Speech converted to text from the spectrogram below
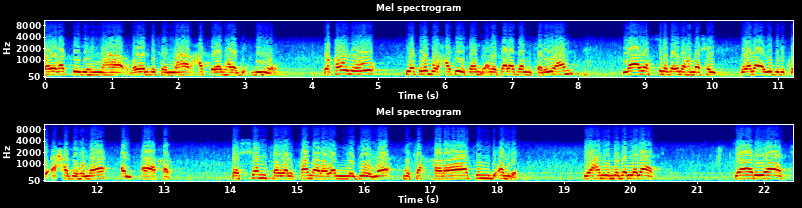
ويغطي به النهار ويلبسه النهار حتى يذهب بنوره. وقوله يطلبه حثيثا يعني طلبا سريعا لا يفصل بينهما شيء ولا يدرك أحدهما الآخر. والشمس والقمر والنجوم مسخرات بأمره. يعني مذللات جاريات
